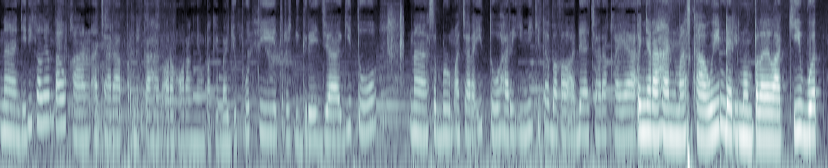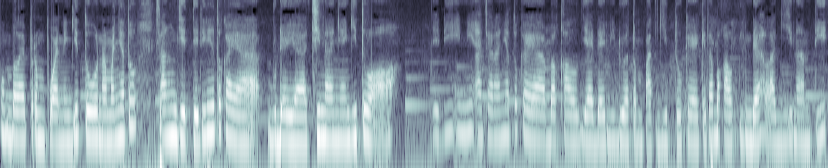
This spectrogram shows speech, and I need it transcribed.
Nah jadi kalian tahu kan acara pernikahan orang-orang yang pakai baju putih Terus di gereja gitu? Nah sebelum acara itu hari ini kita bakal ada acara kayak Penyerahan mas kawin dari mempelai laki buat mempelai perempuannya gitu. Namanya tuh sangjit. Jadi ini tuh kayak budaya Cinanya gitu loh. Jadi ini acaranya tuh kayak bakal diadain di dua tempat gitu. Kayak kita bakal pindah lagi nanti.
